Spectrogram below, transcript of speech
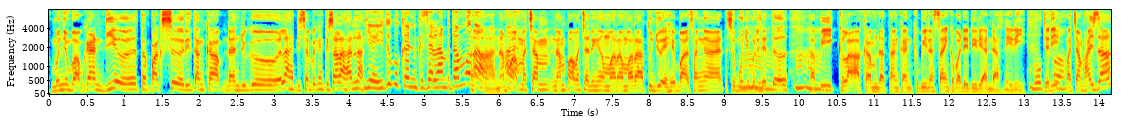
menyebabkan dia terpaksa ditangkap dan juga lah disabitkan kesalahan lah. Ya, itu bukan kesalahan pertama tau. Ha, nampak Ah, macam nampak macam dengan marah-marah tunjuk hebat sangat semuanya boleh settle tapi kelak akan mendatangkan kebinasan kepada diri anda sendiri. Betul. Jadi macam Haiza,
